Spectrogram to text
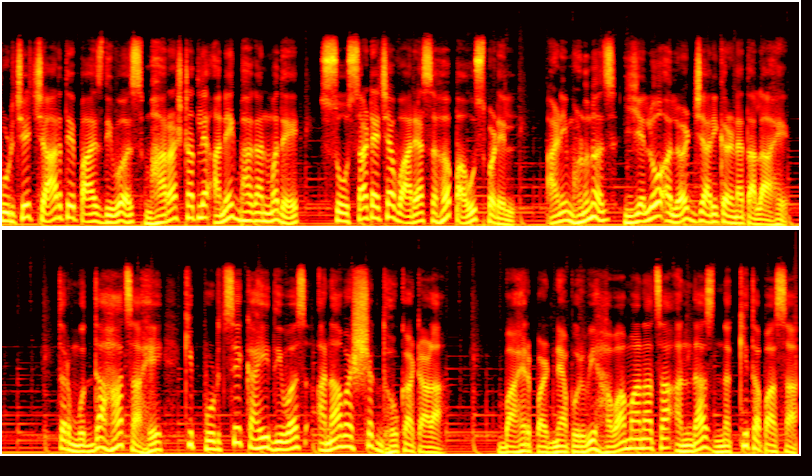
पुढचे चार ते पाच दिवस महाराष्ट्रातल्या अनेक भागांमध्ये सोसाट्याच्या वाऱ्यासह पाऊस पडेल आणि म्हणूनच येलो अलर्ट जारी करण्यात आला आहे. तर मुद्दा हाच आहे की पुढचे काही दिवस अनावश्यक धोका टाळा बाहेर पडण्यापूर्वी हवामानाचा अंदाज नक्की तपासा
